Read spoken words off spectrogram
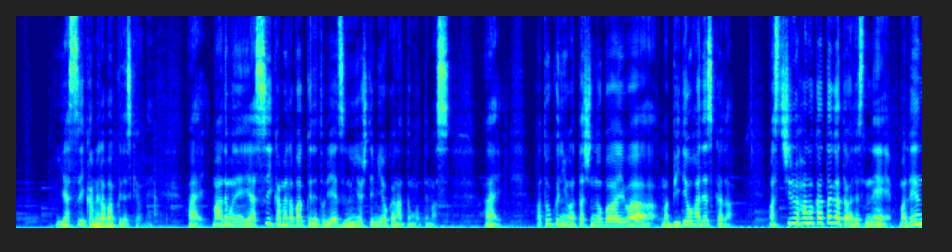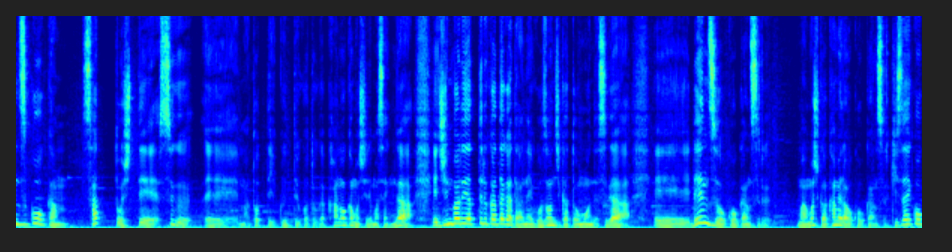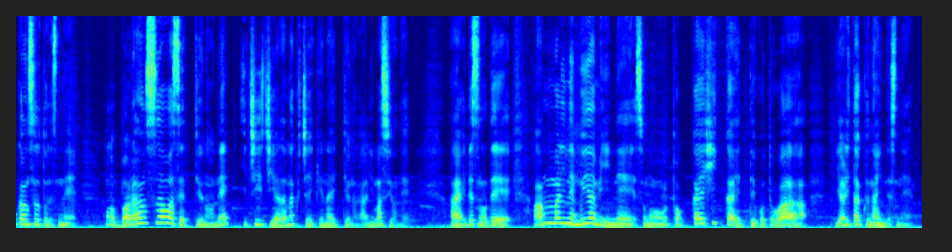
安いカメラバッグですけどね。はい、まあでもね安いカメラバッグでとりあえず運用してみようかなと思ってます。はいまあ、特に私の場合は、まあ、ビデオ派ですから、まあ、スチル派の方々はですね、まあ、レンズ交換さっとしてすぐ、えーまあ、撮っていくっていうことが可能かもしれませんが、えー、ジンバルやってる方々はねご存知かと思うんですが、えー、レンズを交換するまあ、もしくはカメラを交換する機材交換するとですねこのバランス合わせっていうのをねいちいちやらなくちゃいけないっていうのがありますよね。はい、ですのであんまりねむやみにねその特会引っかえっていうことはやりたくないんですね。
